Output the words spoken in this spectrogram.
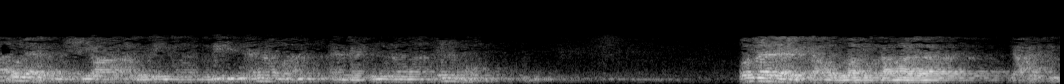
هؤلاء الشيعة الذين نريد أنا وأنت أن نكون منهم. وما ذلك؟ على الله تعالى بعزيز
